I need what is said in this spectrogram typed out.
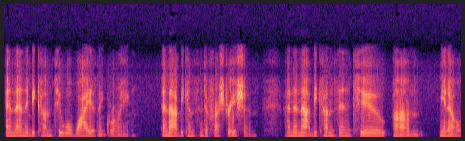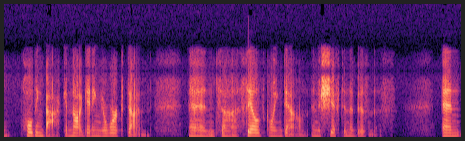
And then they become to, well, why isn't it growing? And that becomes into frustration. And then that becomes into, um, you know, holding back and not getting your work done and uh, sales going down and a shift in the business. And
